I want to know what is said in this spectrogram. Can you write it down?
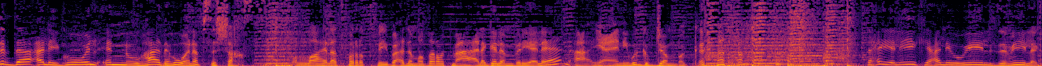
زبدة علي يقول إنه هذا هو نفس الشخص والله لا تفرط فيه بعد ما ضربت معاه على قلم بريالين آه يعني وقف جنبك. تحية ليك يا علي ويل زميلك.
